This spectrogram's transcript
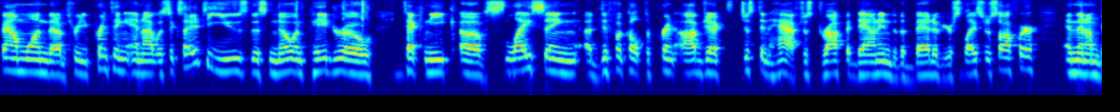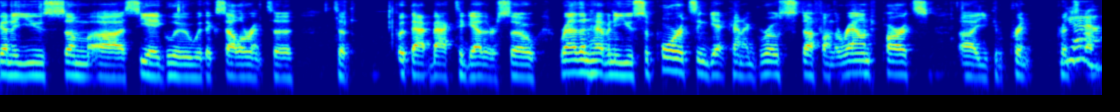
found one that I'm 3D printing, and I was excited to use this Noe and Pedro technique of slicing a difficult to print object just in half. Just drop it down into the bed of your slicer software, and then I'm going to use some uh, CA glue with accelerant to to put that back together. So rather than having to use supports and get kind of gross stuff on the round parts, uh, you can print print Yeah. stuff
